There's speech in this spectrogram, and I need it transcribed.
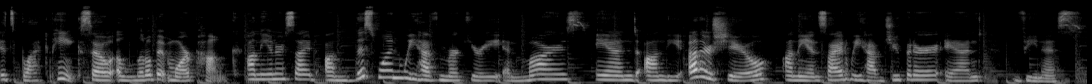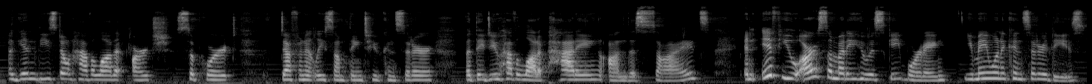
it's black pink, so a little bit more punk. On the inner side, on this one, we have Mercury and Mars. And on the other shoe, on the inside, we have Jupiter and Venus. Again, these don't have a lot of arch support, definitely something to consider, but they do have a lot of padding on the sides. And if you are somebody who is skateboarding, you may want to consider these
